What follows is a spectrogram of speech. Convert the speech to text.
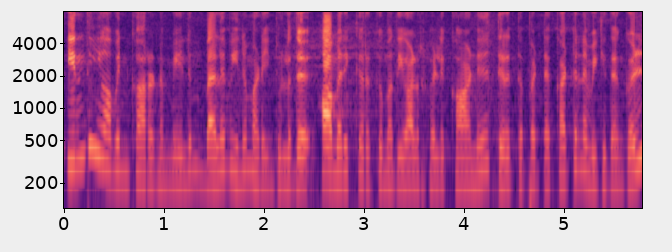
இந்தியாவின் காரணம் மேலும் பலவீனம் அடைந்துள்ளது. அமெரிக்க இறக்குமதியாளர்களுக்கான திருத்தப்பட்ட கட்டண விகிதங்கள்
